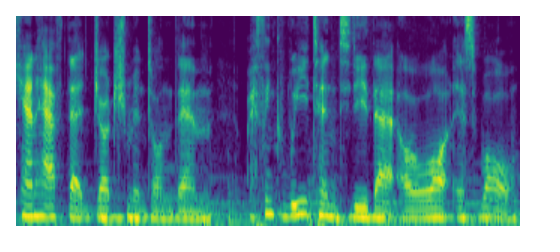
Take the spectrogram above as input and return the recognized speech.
can have that judgment on them, I think we tend to do that a lot as well.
